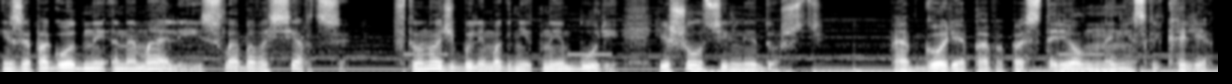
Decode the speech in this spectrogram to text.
из-за погодной аномалии и слабого сердца. В ту ночь были магнитные бури, и шел сильный дождь. От горя папа постарел на несколько лет.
